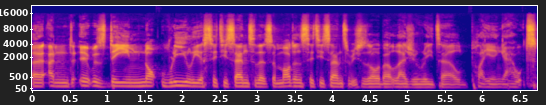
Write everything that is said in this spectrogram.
Uh, and it was deemed not really a city centre that's a modern city centre, which is all about leisure, retail, playing out.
